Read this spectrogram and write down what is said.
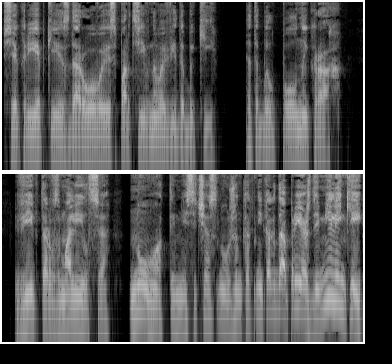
Все крепкие, здоровые, спортивного вида быки. Это был полный крах. Виктор взмолился. «Ну, ты мне сейчас нужен, как никогда прежде, миленький,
